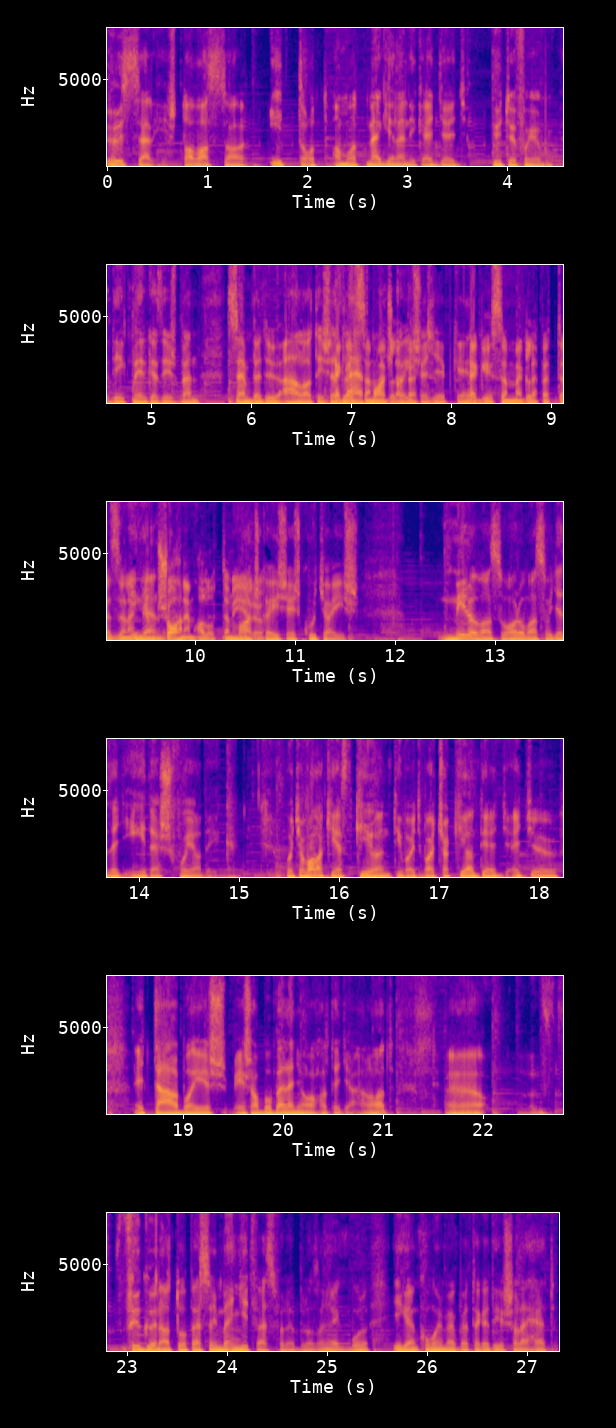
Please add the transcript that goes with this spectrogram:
ősszel és tavasszal itt-ott, amott megjelenik egy-egy hűtőfolyadék mérgezésben szenvedő állat, és ez Egészen lehet macska meglepett. is egyébként. Egészen meglepett ezzel engem. Igen, Soha nem hallottam macska ilyenről. is és kutya is. Miről van szó? Arról van szó, hogy ez egy édes folyadék hogyha valaki ezt kiönti, vagy, vagy csak kiönti egy, egy, egy tálba, és, és abból belenyalhat egy állat, függően attól persze, hogy mennyit vesz fel ebből az anyagból, igen komoly megbetegedése lehet.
